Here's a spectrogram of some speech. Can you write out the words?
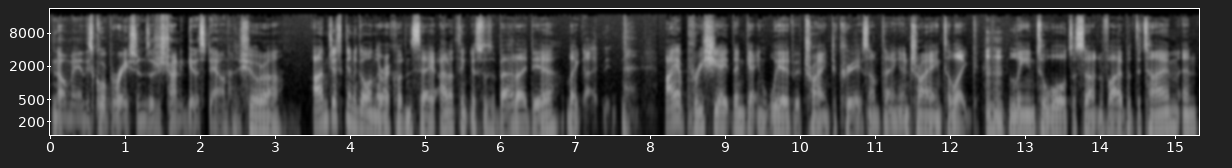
No, man, these corporations are just trying to get us down. They Sure are. I'm just gonna go on the record and say I don't think this was a bad idea. Like, I- I appreciate them getting weird with trying to create something and trying to like mm-hmm. lean towards a certain vibe at the time. And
